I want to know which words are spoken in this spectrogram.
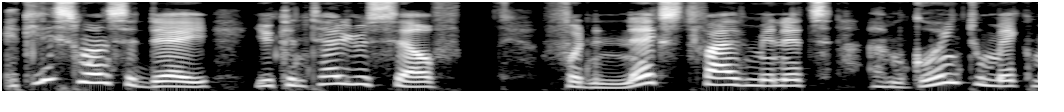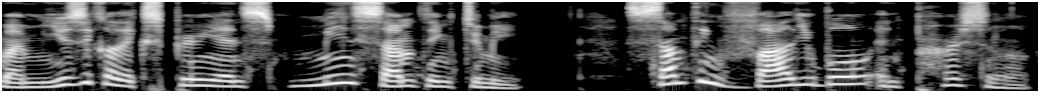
At least once a day, you can tell yourself, for the next five minutes, I'm going to make my musical experience mean something to me, something valuable and personal,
